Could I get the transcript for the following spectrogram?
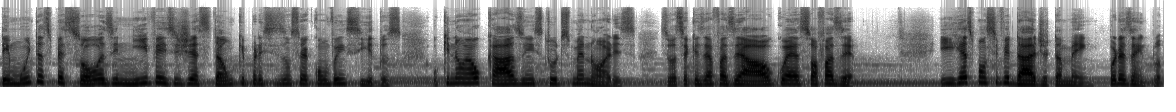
Tem muitas pessoas e níveis de gestão que precisam ser convencidos, o que não é o caso em estúdios menores. Se você quiser fazer algo, é só fazer. E responsividade também. Por exemplo,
